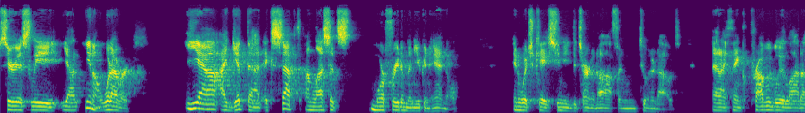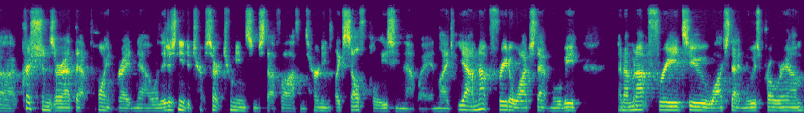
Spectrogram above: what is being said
seriously. Yeah, you know, whatever. Yeah, I get that, except unless it's more freedom than you can handle, in which case you need to turn it off and tune it out and I think probably a lot of Christians are at that point right now where they just need to t- start tuning some stuff off and turning like self policing that way. And like, yeah, I'm not free to watch that movie, and I'm not free to watch that news program,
